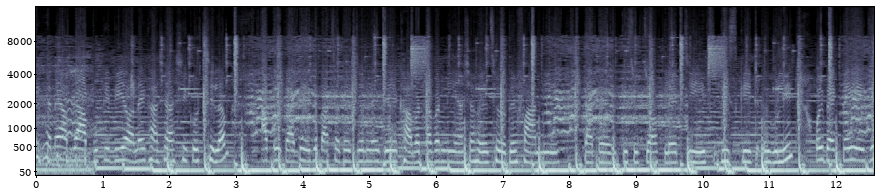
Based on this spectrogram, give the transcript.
এখানে আমরা আব্বুকে দিয়ে অনেক হাসাহাসি করছিলাম। আব্বুর কাঁধে এই যে বাচ্চাদের জন্য যে খাবার টাবার নিয়ে আসা হয়েছে, ওদের ফানি, তারপর কিছু চকলেট, চিপস, বিস্কিট, ওইগুলি। ওই ব্যাগটাই এই যে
